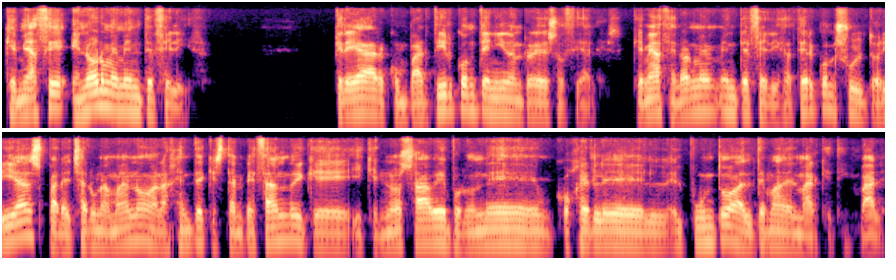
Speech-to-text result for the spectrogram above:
que me hace enormemente feliz crear, compartir contenido en redes sociales, que me hace enormemente feliz hacer consultorías para echar una mano a la gente que está empezando y que, no sabe por dónde cogerle el, punto al tema del marketing. Vale.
